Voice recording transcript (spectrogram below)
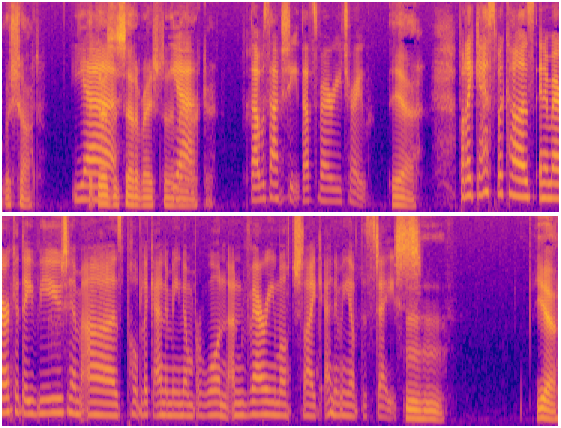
was shot. Yeah, there's a celebration in Yeah. America. that was actually that's very true. Yeah. But I guess because in America they viewed him as public enemy number one and very much like enemy of the state. hmm Yeah.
